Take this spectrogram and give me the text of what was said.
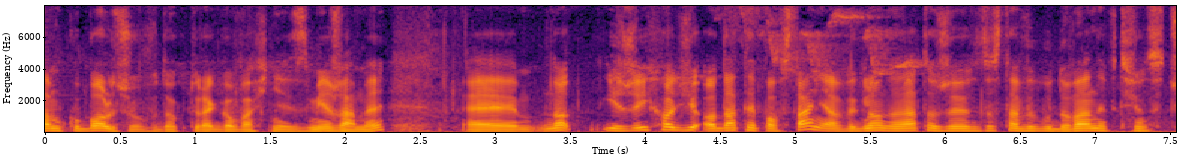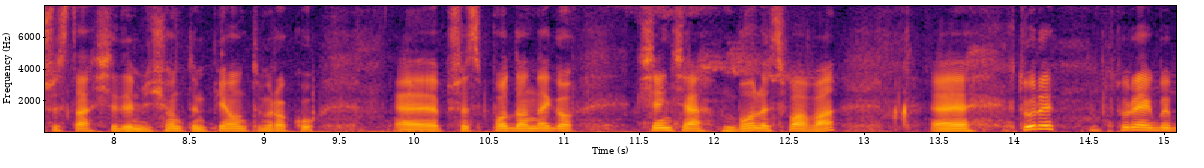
Zamku Bolczów, do którego właśnie zmierzamy. E, No, jeżeli chodzi o datę powstania, wygląda na to, że został wybudowany w 1375 roku e, przez podanego księcia Bolesława, e, który, który jakby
